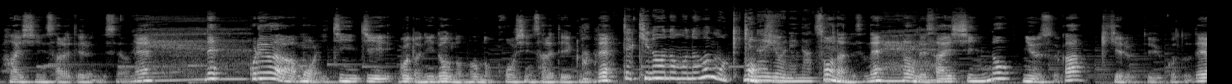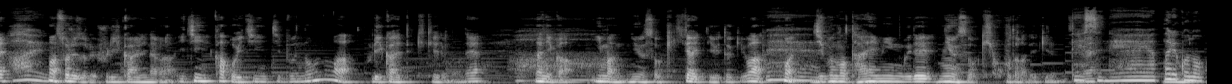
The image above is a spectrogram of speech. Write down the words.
配信されてるんですよね。へでー、これはもう1日ごとにどんどんどんどん更新されていくので、じゃあ昨日のものはもう聞けないようになってるそうなんですね。なので最新のニュースが聞けるということで、はい。まあそれぞれ振り返りながら、過去1日分のものは振り返って聞けるので、何か今のニュースを聞きたいっていう時は、ええまあ自分のタイミングでニュースを聞くことができるんですね。ですね。やっぱりこの、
